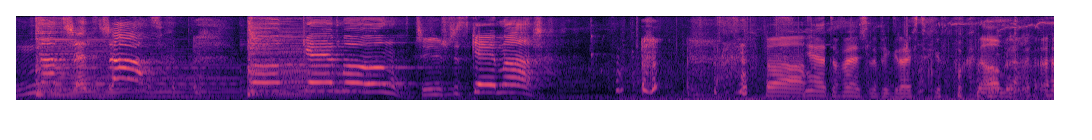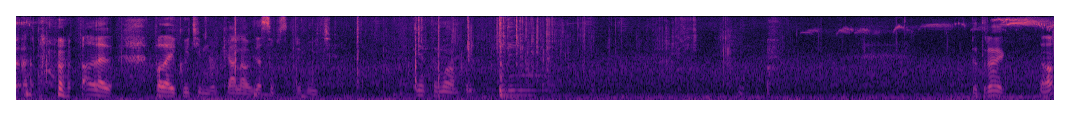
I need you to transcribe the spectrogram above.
nadszedł czas. Pokémon, czy już wszystkie masz? A, Nie, to weź, lepiej graj w takie Pokemony. dobra. Ale polajkujcie mój kanał i zasubskrybujcie. Nie to mam Piotrek, No?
